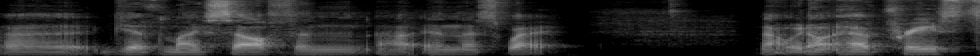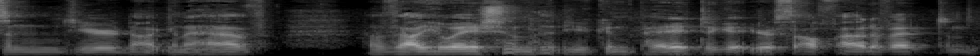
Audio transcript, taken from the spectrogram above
uh, give myself in uh, in this way. Now we don't have priests, and you're not going to have a valuation that you can pay to get yourself out of it, and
